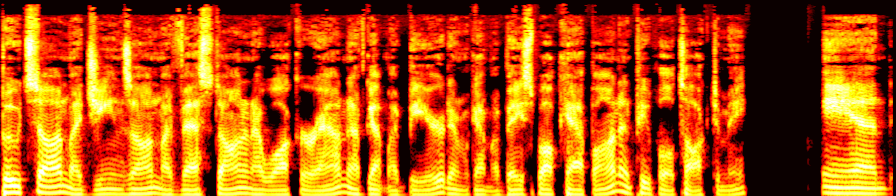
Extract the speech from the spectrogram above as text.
boots on, my jeans on, my vest on, and I walk around and I've got my beard and I've got my baseball cap on and people will talk to me. And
